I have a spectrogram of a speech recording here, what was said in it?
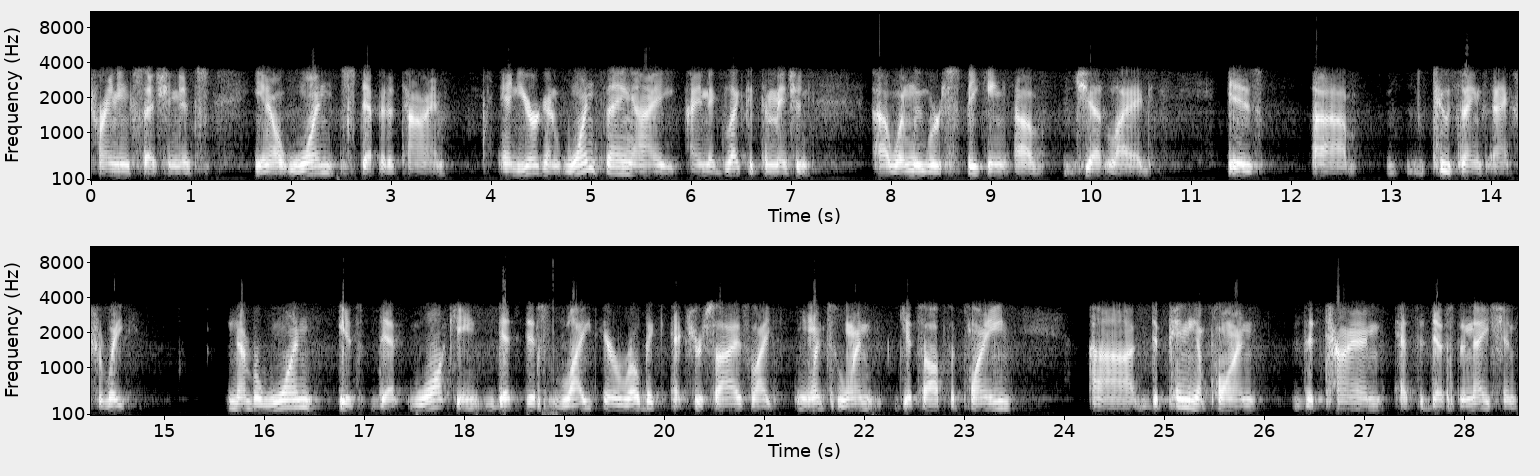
training session. It's you know one step at a time. And Jurgen, one thing I, I neglected to mention uh, when we were speaking of jet lag is um, two things actually. Number one is that walking, that this light aerobic exercise, like once one gets off the plane, uh, depending upon the time at the destination,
